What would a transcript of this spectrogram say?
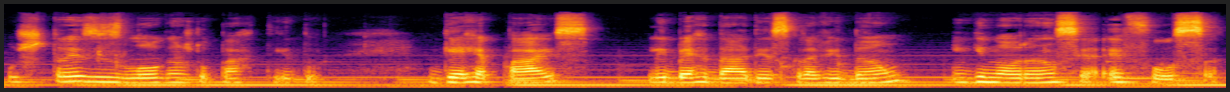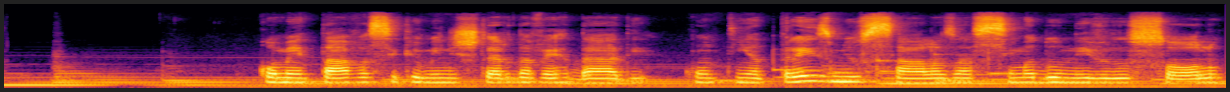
os três slogans do partido: Guerra é paz, liberdade é escravidão, ignorância é força. Comentava-se que o Ministério da Verdade continha 3 mil salas acima do nível do solo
